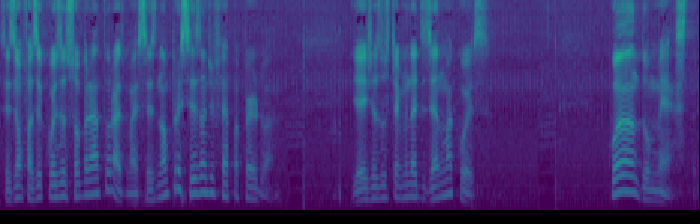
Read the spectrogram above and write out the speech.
vocês vão fazer coisas sobrenaturais, mas vocês não precisam de fé para perdoar. E aí Jesus termina dizendo uma coisa: quando o mestre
